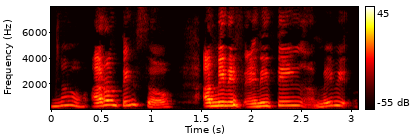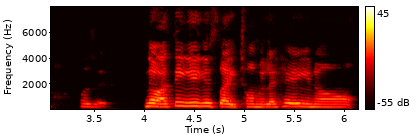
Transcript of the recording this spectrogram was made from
No, I don't think so. I mean, if anything, maybe was it? No, I think you just like told me like, hey, you know,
